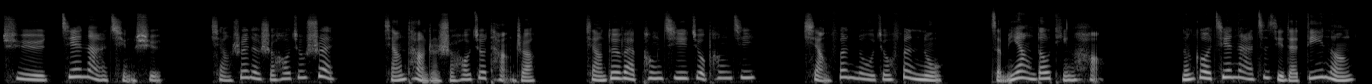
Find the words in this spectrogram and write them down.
去接纳情绪，想睡的时候就睡，想躺着时候就躺着，想对外抨击就抨击，想愤怒就愤怒，怎么样都挺好。能够接纳自己的低能，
